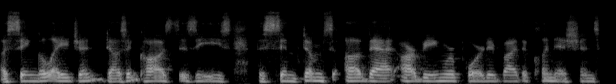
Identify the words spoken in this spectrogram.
A single agent doesn't cause disease. The symptoms of that are being reported by the clinicians,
